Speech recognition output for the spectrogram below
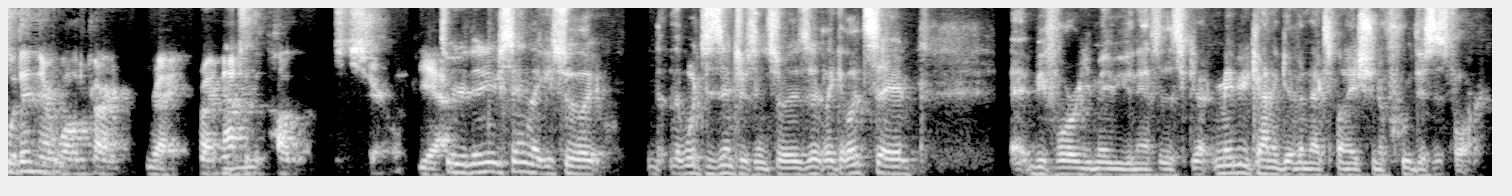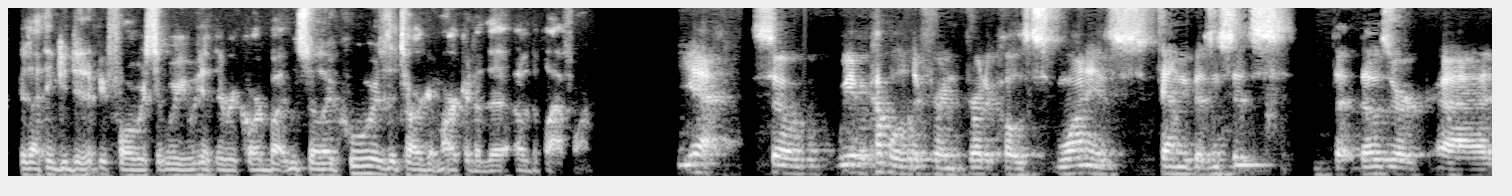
within their walled garden. Right. Right. Not mm-hmm. to the public necessarily. Yeah. So then you're saying like so like which is interesting. So is it like let's say uh, before you maybe even answer this, maybe kind of give an explanation of who this is for, because I think you did it before we we hit the record button. So like, who is the target market of the of the platform? Yeah, so we have a couple of different verticals. One is family businesses. those are, uh,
